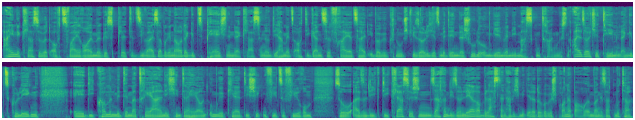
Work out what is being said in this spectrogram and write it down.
eine Klasse wird auf zwei Räume gesplittet. Sie weiß aber genau, da gibt's Pärchen in der Klasse. Ne? Die haben jetzt auch die ganze freie Zeit übergeknutscht. Wie soll ich jetzt mit denen in der Schule umgehen, wenn die Masken tragen müssen? All solche Themen. Dann gibt's Kollegen, äh, die kommen mit dem Material nicht hinterher und umgekehrt, die schicken viel zu viel rum. So, also die, die klassischen Sachen, die so ein Lehrer belasten, dann habe ich mit ihr darüber gesprochen, habe auch irgendwann gesagt, Mutter,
